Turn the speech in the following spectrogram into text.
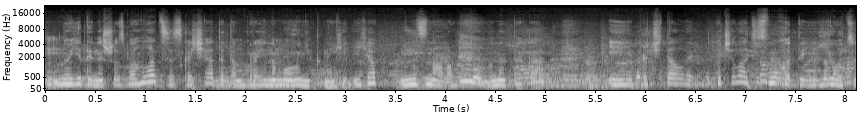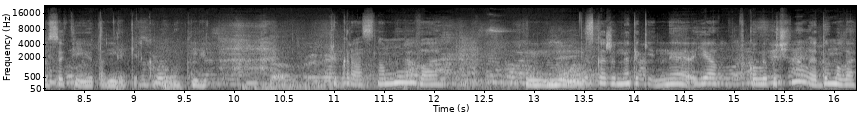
ну, єдине, що змогла, це скачати там україномовні книги. І я не знала, хто вона така, і прочитала, почала слухати її, оцю Софію, там декілька було книг. Прекрасна мова. Скажімо, не такі. Не, я коли починала, я думала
